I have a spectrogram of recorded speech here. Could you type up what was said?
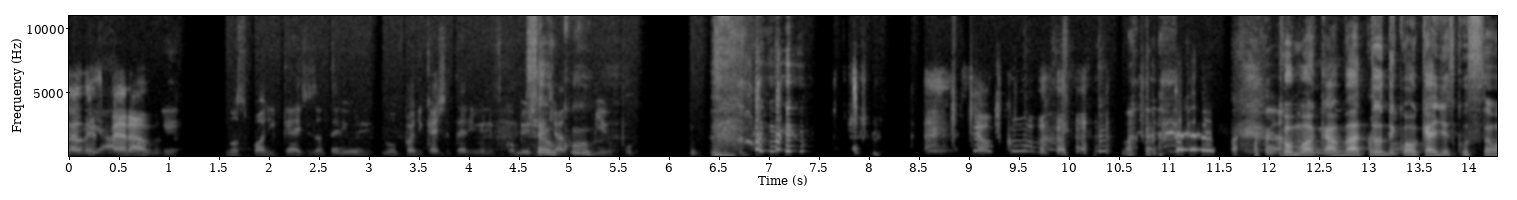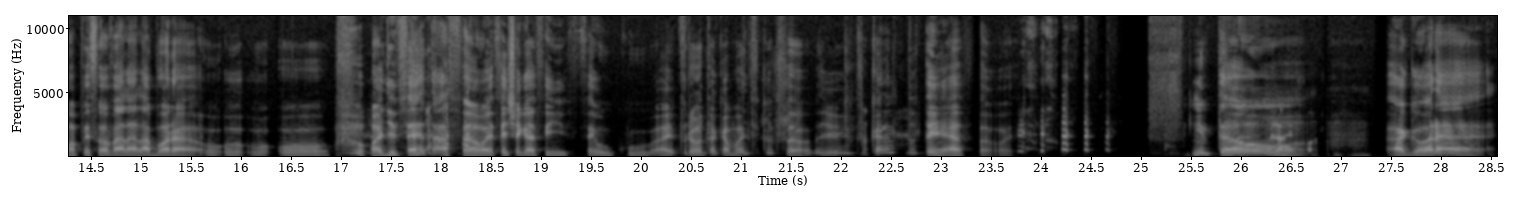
eu não esperava. Nos podcasts anteriores, no podcast anterior, ele ficou meio Seu chateado cu. comigo. Por... Seu cu. Como acabar toda e qualquer discussão. A pessoa vai lá, elabora o, o, o, uma dissertação, aí você chega assim, seu cu. Aí pronto, acabou a discussão. O cara não tem reação. Então, agora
